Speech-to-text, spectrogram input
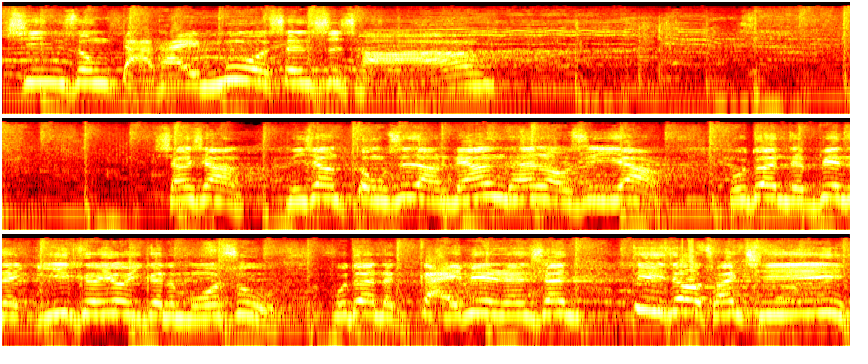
轻松打开陌生市场。想想你像董事长梁凯老师一样，不断的变成一个又一个的魔术，不断的改变人生，缔造传奇。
